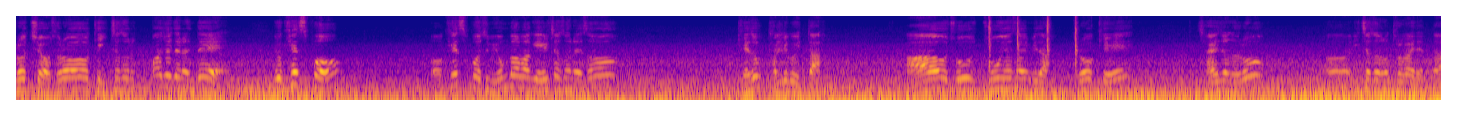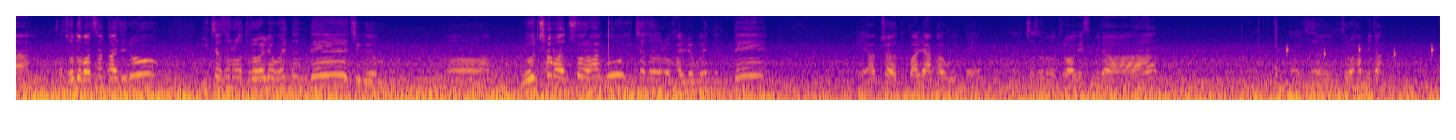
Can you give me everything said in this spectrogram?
그렇죠. 저렇게 2차선을 빠져야 되는데 이 캐스퍼 어, 캐스퍼 지금 용감하게 1차선에서 계속 달리고 있다. 아우 좋은, 좋은 현상입니다. 이렇게 좌회전으로 어, 2차선으로 들어가야 된다. 자, 저도 마찬가지로 2차선으로 들어가려고 했는데 지금 어, 요 차만 추월하고 2차선으로 가려고 했는데 예, 앞차가 또 빨리 안 가고 있네요. 2차선으로 들어가겠습니다. 2차선으로 들어갑니다. 자,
